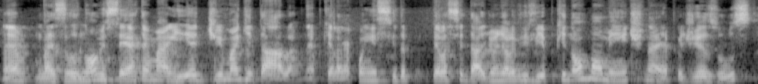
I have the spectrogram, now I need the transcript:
né? Mas o nome certo é Maria de Magdala, né? Porque ela era conhecida pela cidade onde ela vivia, porque normalmente na época de Jesus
